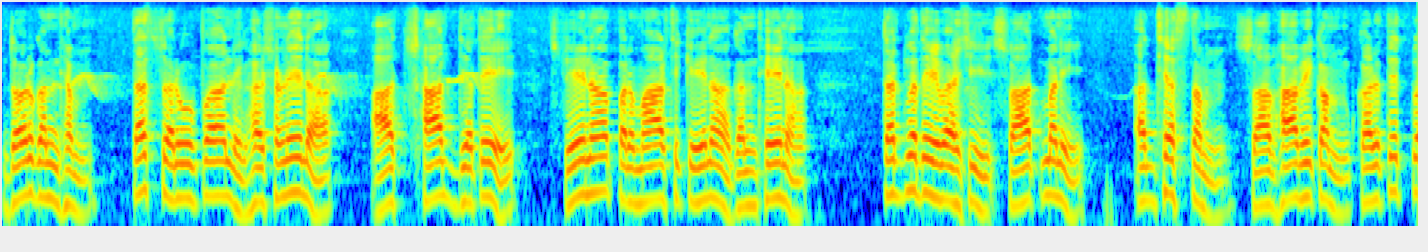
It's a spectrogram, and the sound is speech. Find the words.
दौर्गंध्यम तत्स्वरूप निघर्षणेन आच्छाद्यते स्वेन, परमार्थिकेन गंधेन तद्वदेव ही स्वात्मनि अध्यस्तम स्वाभाविक कर्तृत्व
